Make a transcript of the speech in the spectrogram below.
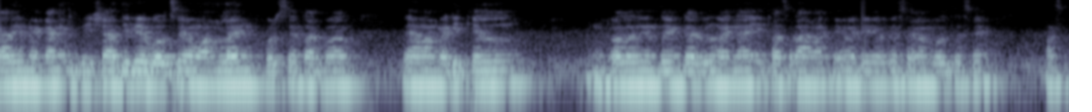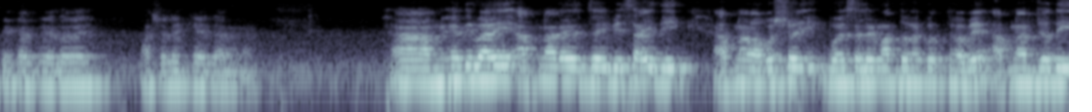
গাড়ির মেকানিক ভিসা দিবে বলছে অনলাইন করছে, তারপর আমার মেডিকেল কলেজ কিন্তু ইন্টারভিউ হয় নাই, তাছাড়া আমাকে মেডিকেল এখন বলতেছে, আজকে, কালকে হয়ে যাবে আসলে খেয়ে যাবে না। মেহেদি ভাই, আপনার যে ভিসাই দিক আপনার অবশ্যই বয়েসেলের মাধ্যমে করতে হবে। আপনার যদি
